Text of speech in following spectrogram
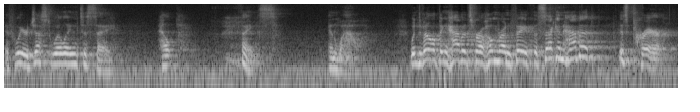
if we are just willing to say, help, thanks, and wow. When developing habits for a home run faith, the second habit is prayer,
